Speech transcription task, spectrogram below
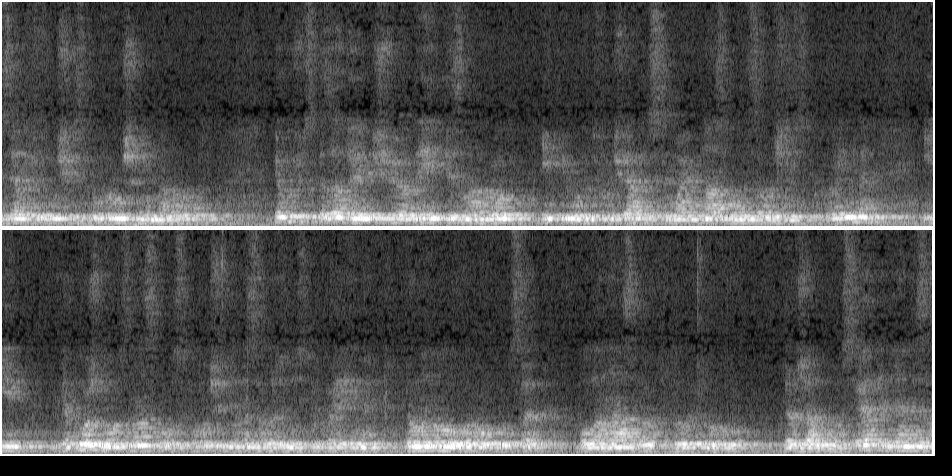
взяти участь у врученні нагород. Я хочу сказати, що деякі з нагород, які будуть вручатися, мають назву Незалежність України. І для кожного з нас було сполучення Незалежність України до минулого року. Це була назва великого державного свята Дня Незалежності,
